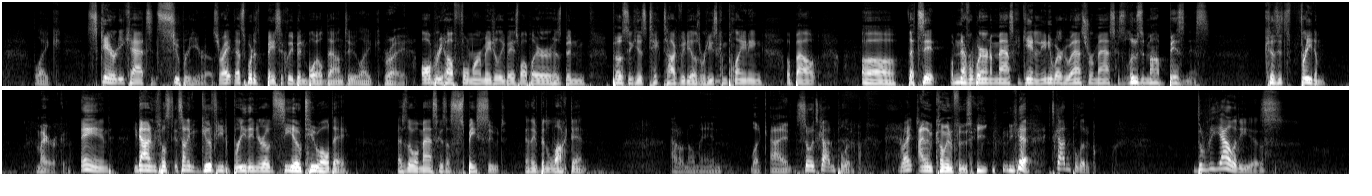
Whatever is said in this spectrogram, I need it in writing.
Like scaredy cats and superheroes, right? That's what it's basically been boiled down to. Like Right. Aubrey Huff, former Major League Baseball player, has been posting his TikTok videos where he's complaining about, uh, that's it. I'm never wearing a mask again, and anywhere who asks for a mask is losing my business. Because it's freedom. America. And you're not even supposed to, it's not even good for you to breathe in your own CO2 all day. As though a mask is a spacesuit and they've been locked in. I don't know, man. Look, I So it's gotten political, right? I didn't come in for this heat. yeah, it's gotten political. The reality is,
